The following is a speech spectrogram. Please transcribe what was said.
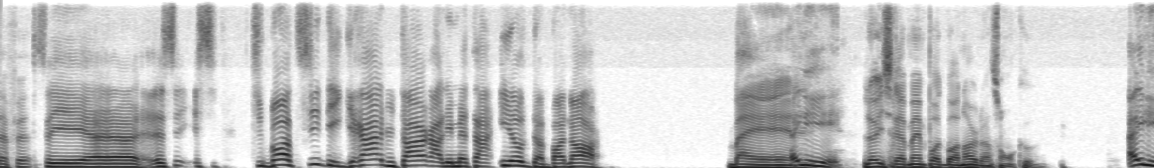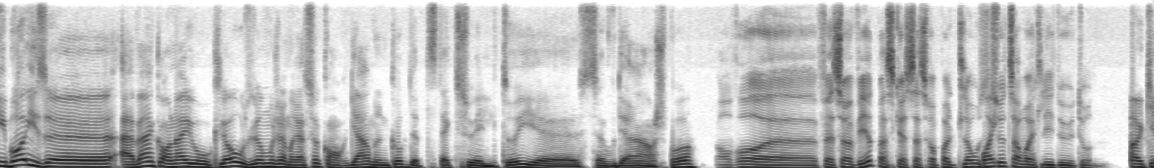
Tout à fait. C'est, euh, c'est- c'est- tu bâtis des grands lutteurs en les mettant heel de bonheur. Ben, Hey, les, là, il serait même pas de bonheur dans son cas. hey, les boys, euh, avant qu'on aille au close, là, moi, j'aimerais ça qu'on regarde une couple de petites actualités, euh, si ça vous dérange pas. On va euh, faire ça vite parce que ça sera pas le close tout Oui. de suite, ça va être les deux tours. OK.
